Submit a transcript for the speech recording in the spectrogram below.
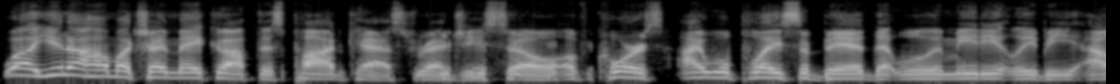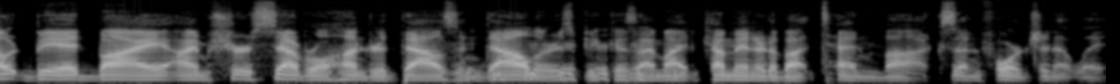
Well, you know how much I make off this podcast, Reggie. So, of course, I will place a bid that will immediately be outbid by, I'm sure, several hundred thousand dollars because I might come in at about 10 bucks, unfortunately.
